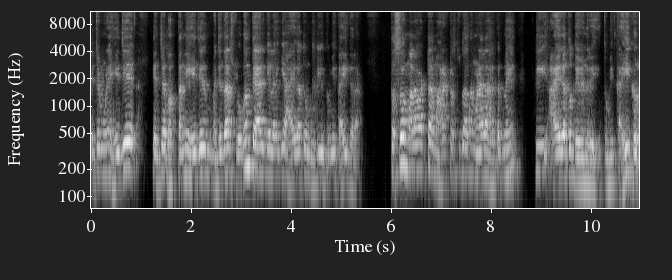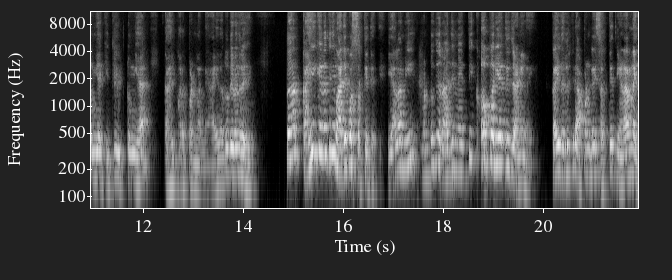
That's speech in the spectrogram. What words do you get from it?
त्याच्यामुळे हे जे त्यांच्या भक्तांनी हे जे मजेदार स्लोगन तयार केलंय की आएगा तो मोदी तुम्ही काही करा. तसं मला वाटतं महाराष्ट्रात सुद्धा आता म्हणायला हरकत नाही की आएगा तो देवेंद्रही तुम्ही काही करून घ्या किती उपटून घ्या काही फरक पडणार नाही. आएगा तो देवेंद्रही तर काही केलं तरी भाजपच सत्तेत येते. याला मी म्हणतो की राजनैतिक अपरियाती जाणीव आहे. काही झालं तरी आपण काही सत्तेत येणार नाही.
